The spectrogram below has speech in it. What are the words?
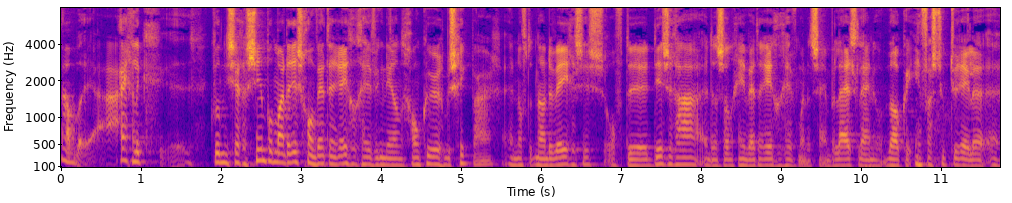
Nou, eigenlijk, ik wil niet zeggen simpel, maar er is gewoon wet en regelgeving in Nederland gewoon keurig beschikbaar. En of het nou de Wegens is of de DISRA, dat is dan geen wet en regelgeving, maar dat zijn beleidslijnen. Welke infrastructurele uh,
